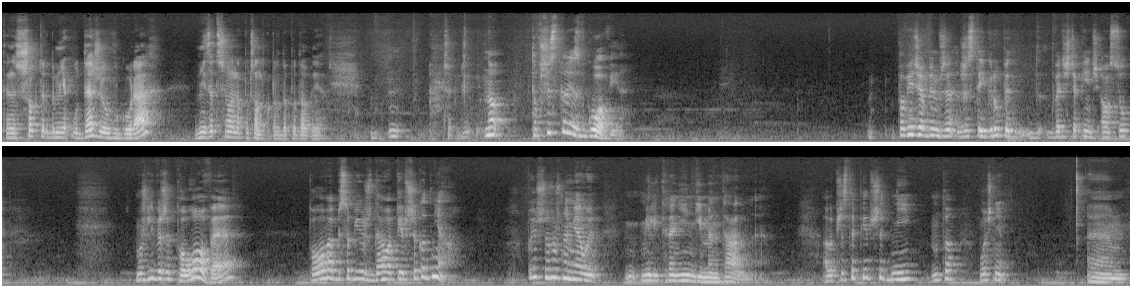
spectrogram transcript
ten szok, który by mnie uderzył w górach, mnie zatrzymał na początku prawdopodobnie. No, to wszystko jest w głowie. Powiedziałbym, że, że z tej grupy d- 25 osób możliwe, że połowę połowa by sobie już dała pierwszego dnia. Bo już różne miały, mieli treningi mentalne. Ale przez te pierwsze dni, no to właśnie em,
